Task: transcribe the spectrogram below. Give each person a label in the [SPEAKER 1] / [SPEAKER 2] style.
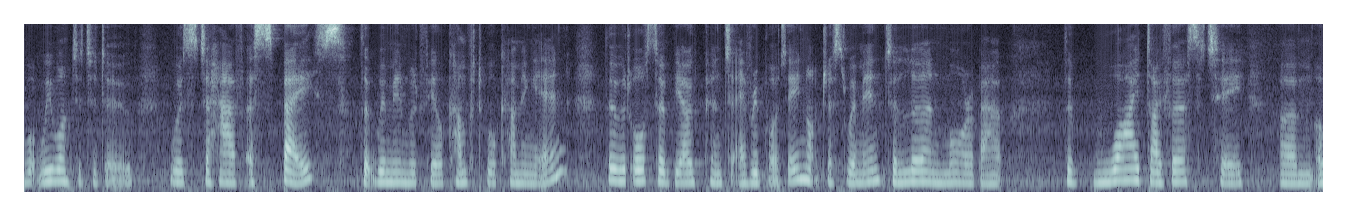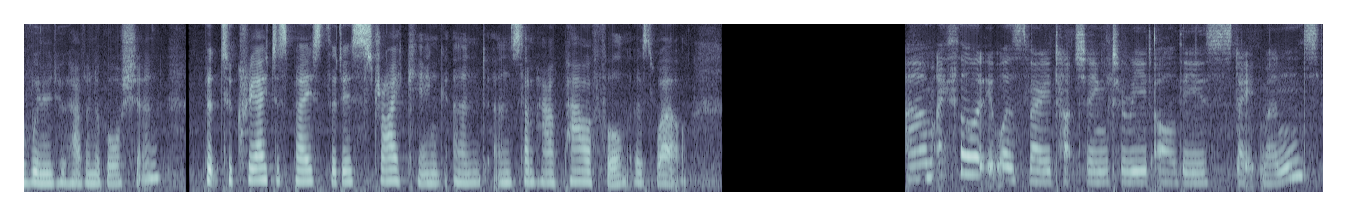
[SPEAKER 1] What we wanted to do was to have a space that women would feel comfortable coming in, that would also be open to everybody, not just women, to learn more about the wide diversity um, of women who have an abortion, but to create a space that is striking and, and somehow powerful as well.
[SPEAKER 2] Um, I thought it was very touching to read all these statements,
